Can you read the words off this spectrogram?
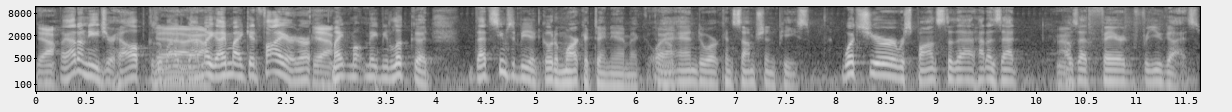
Yeah. Like, I don't need your help because Yeah, I, I yeah. might, I might get fired or Yeah. might make me look good. That seems to be a go-to-market dynamic or, and or consumption piece. What's your response to that? How does that, how's that fared for you guys?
